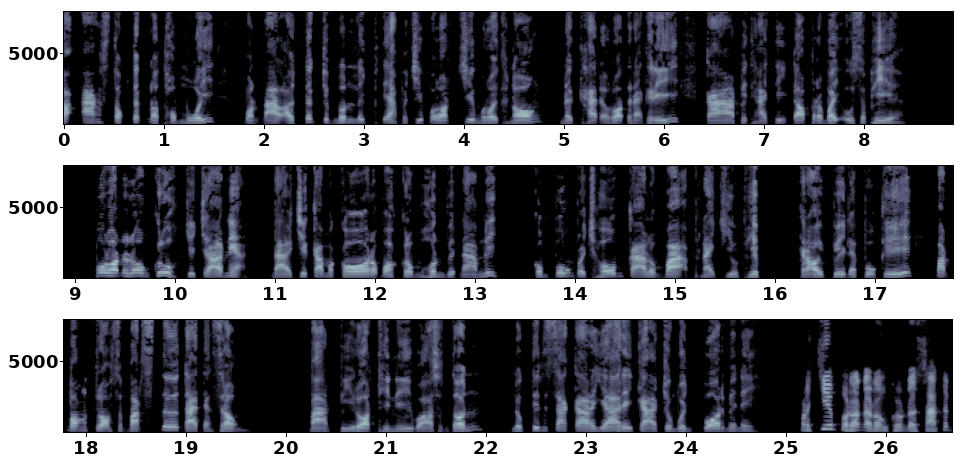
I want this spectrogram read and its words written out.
បាក់អាងស្តុកទឹកដ៏ធំមួយបណ្ដាលឲ្យទឹកចំនួនលិចផ្ទះប្រជាពលរដ្ឋជាង100ខ្នងនៅខេត្តរតនគិរីកាលពីថ្ងៃទី18ឧសភាពលរដ្ឋរងគ្រោះជាច្រើនអ្នកដែលជាកម្មកររបស់ក្រុមហ៊ុនវៀតណាមនេះកំពុងប្រឈមការលំបាកផ្នែកជីវភាពក្រោយពេលដែលពួកគេបាត់បង់ទ្រព្យសម្បត្តិស្ទើរតែទាំងស្រុង។ បាទពីរដ្ឋធានីវ៉ាស៊ីនតោនលោកទីនសាការីយ៉ារាយការណ៍ជំវិញព័ត៌មាននេះប្រជាពលរដ្ឋរងគ្រោះដោយសារទឹក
